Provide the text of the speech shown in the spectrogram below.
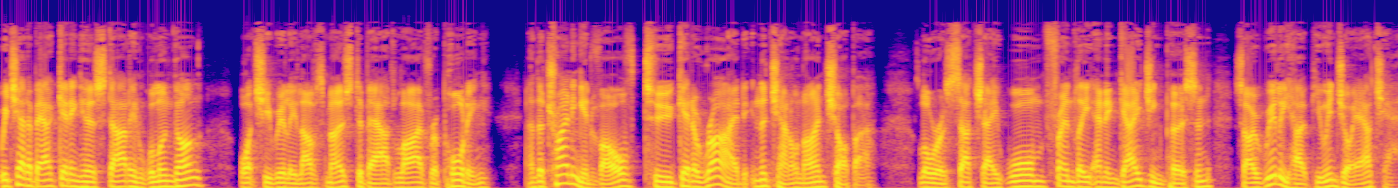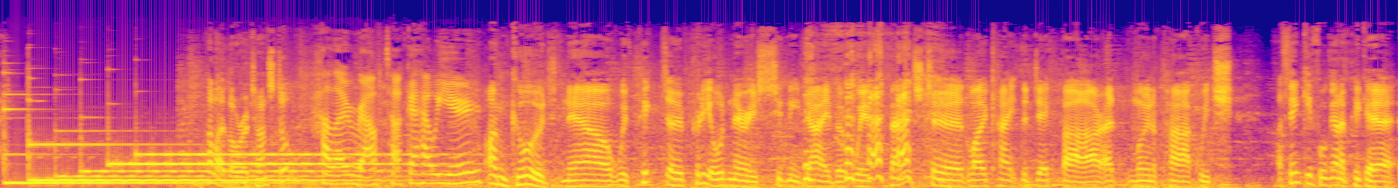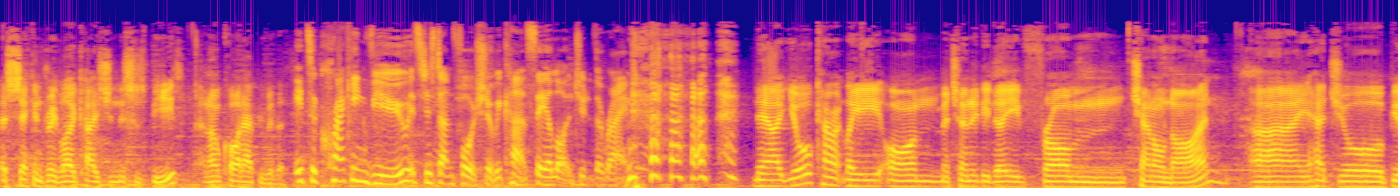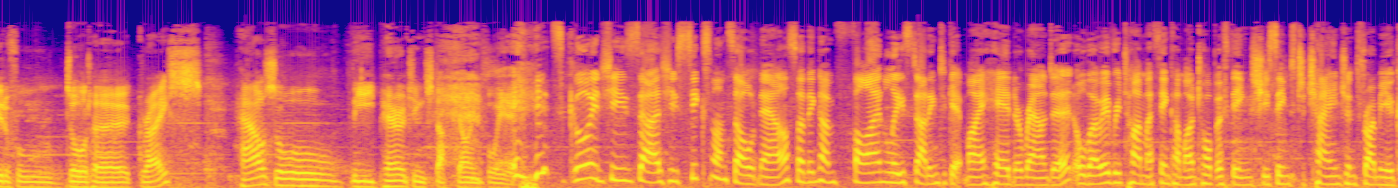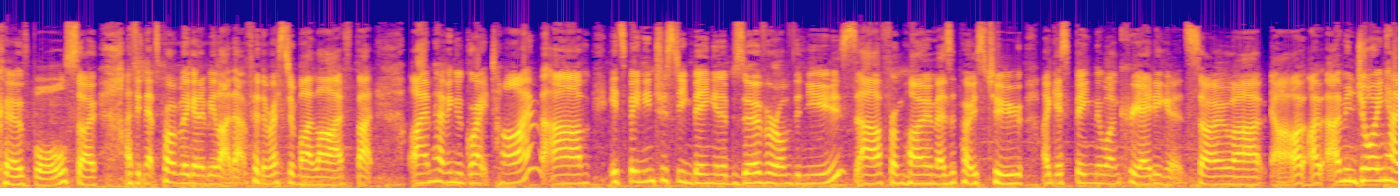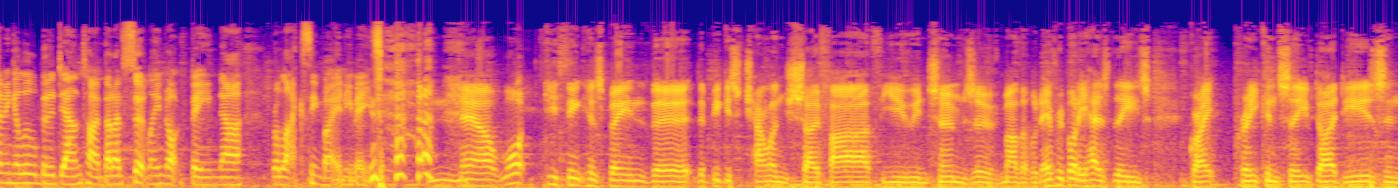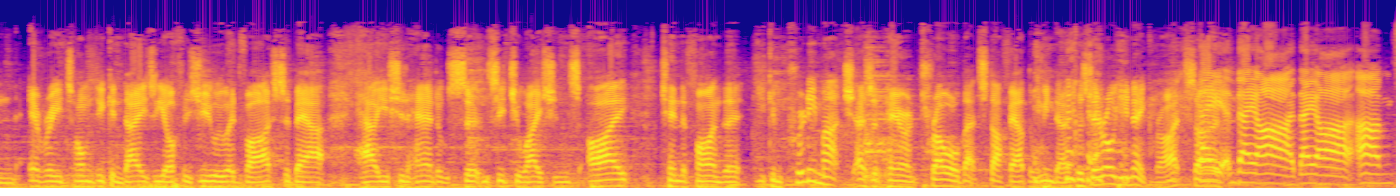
We chat about getting her start in Wollongong, what she really loves most about live reporting, and the training involved to get a ride in the Channel 9 chopper. Laura is such a warm, friendly, and engaging person, so I really hope you enjoy our chat. Hello, Laura Tunstall. Hello, Ralph Tucker. How are you? I'm good. Now, we've picked a pretty ordinary Sydney day, but we've managed to locate the deck bar at Luna Park, which I think if we're going to pick a, a secondary location, this is be it, and I'm quite happy with it. It's a cracking view. It's just unfortunate we can't see a lot due to the rain. Now, you're currently on maternity leave from Channel 9. Uh, you had your beautiful daughter, Grace. How's all the parenting stuff going for you? it's good. She's uh, she's six months old now, so I think I'm finally starting to get my head around it. Although every time I think I'm on top of things, she seems to change and throw me a curveball. So I think that's probably going to be like that for the rest of my life. But I'm having a great time. Um, it's been interesting being an observer of the news uh, from home as opposed to, I guess, being the one creating it. So uh, I, I'm enjoying having a little bit of downtime, but I've certainly not been uh, relaxing by any means. now, what do you think has been the, the biggest challenge so far for you in terms of motherhood? Everybody has these great preconceived ideas, and every Tom, Dick, and Daisy offers you advice about how you should handle certain situations. I tend to find that you can pretty much, as a parent, throw all that stuff out the window because they're all unique, right? So they, they are. They are. Um,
